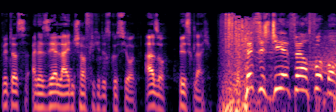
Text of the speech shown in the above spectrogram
wird das eine sehr leidenschaftliche Diskussion. Also, bis gleich. This is GFL Football.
